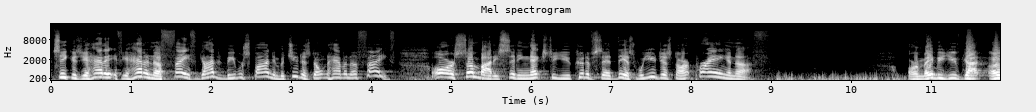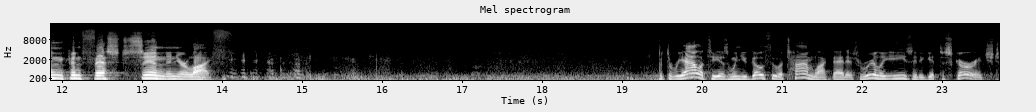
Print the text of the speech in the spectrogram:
See, because you had, if you had enough faith, God would be responding, but you just don't have enough faith. Or somebody sitting next to you could have said this Well, you just aren't praying enough. Or maybe you've got unconfessed sin in your life. But the reality is, when you go through a time like that, it's really easy to get discouraged.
